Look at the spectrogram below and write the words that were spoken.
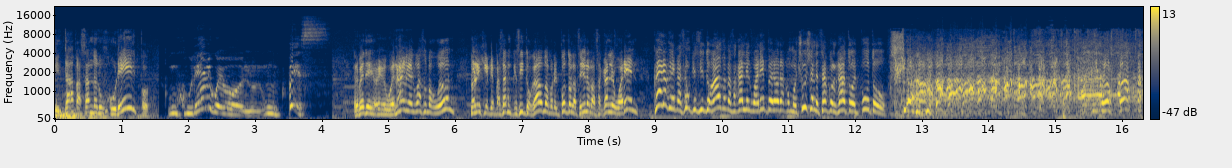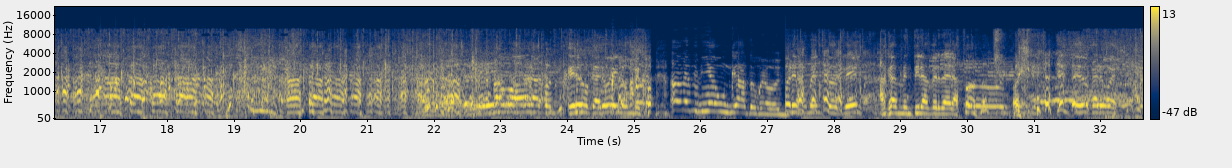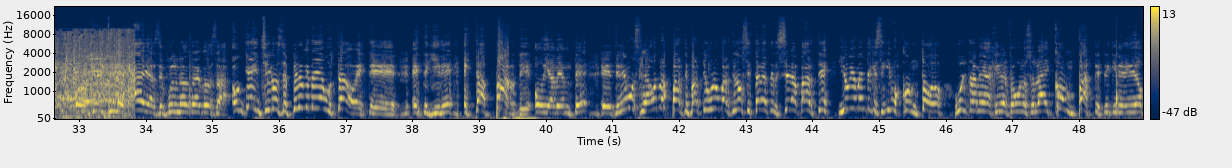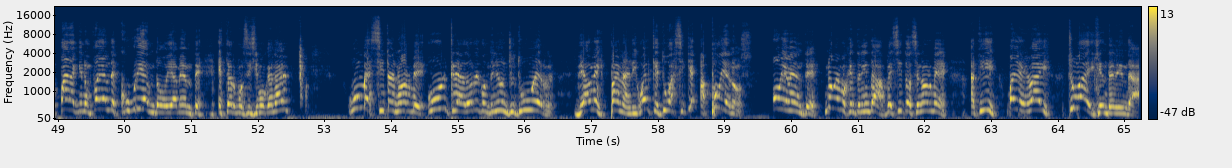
Y estaba pasando en un jurel, po. Un jurel, huevón. Un, un pez. De repente, eh, buenalga el guaso pa' huevón. No le dije que le pasara un quesito gauda por el poto a la señora para sacarle el guarén. Claro que le pasó un quesito gauda para sacarle el guarén, pero ahora como chucha le saco el gato del poto. Vamos ahora con Edo Caroe y los mejores Ahora tenía un gato, huevón. momentos de él. Acá en Mentiras Verdaderas. Edo Caroe. Ok, chicos, ah, ya, se fueron a otra cosa. Ok, chicos, espero que te haya gustado este, este Kine. Esta parte, obviamente. Eh, tenemos la otra parte, parte 1, parte 2, está la tercera parte. Y obviamente que seguimos con todo. Ultra mega genial, fabuloso like. Comparte este Kine video para que nos vayan descubriendo, obviamente, este hermosísimo canal. Un besito enorme, un creador de contenido, un youtuber de habla hispana, al igual que tú, así que apóyanos. Obviamente, nos vemos gente linda, besitos enormes. A ti, bye bye bye, chubay gente linda.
